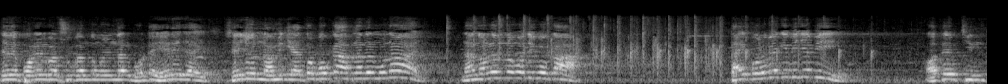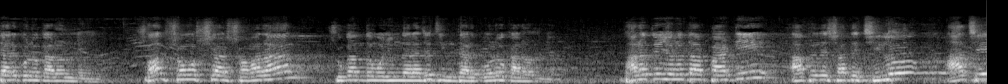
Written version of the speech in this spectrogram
যাতে পরের বার সুকান্ত মজুমদার ভোটে হেরে যায়। সেই জন্য আমি কি এত বোকা আপনাদের মনে হয়? না নরেন্দ্র মোদী বোকা? তাই করবে কি বিজেপি? অতএব চিন্তার কোনো কারণ নেই। সব সমস্যার সমাধান সুকান্ত মজুমদার আছে, চিন্তার কোনো কারণ নেই। ভারতীয় জনতা পার্টি আপনাদের সাথে ছিল, আছে,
